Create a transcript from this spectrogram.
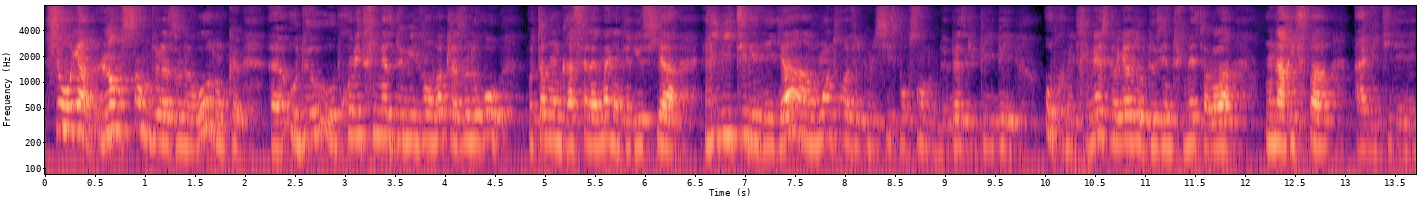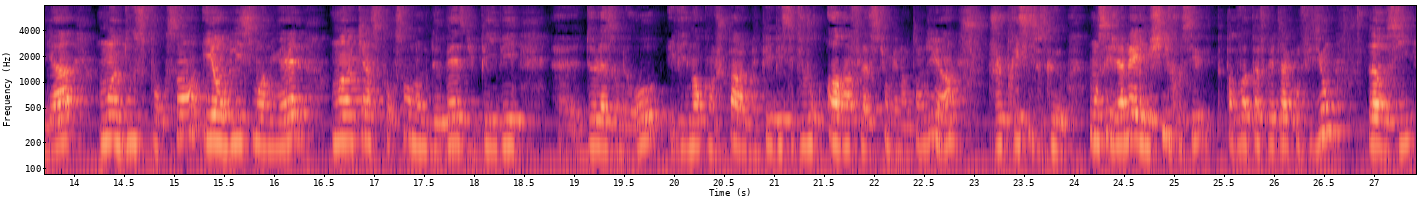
Si on regarde l'ensemble de la zone euro, donc au, premier trimestre 2020, on voit que la zone euro, notamment grâce à l'Allemagne, avait réussi à limiter les dégâts, hein, moins 3,6% de baisse du PIB au premier trimestre. Regardez au deuxième trimestre, alors là, on n'arrive pas à éviter les dégâts, moins 12%, et en glissement annuel, moins 15% donc de baisse du PIB de la zone euro. Évidemment, quand je parle du PIB, c'est toujours hors inflation, bien entendu. Hein. Je précise parce qu'on ne sait jamais, les chiffres parfois peuvent prêter à confusion. Là aussi,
